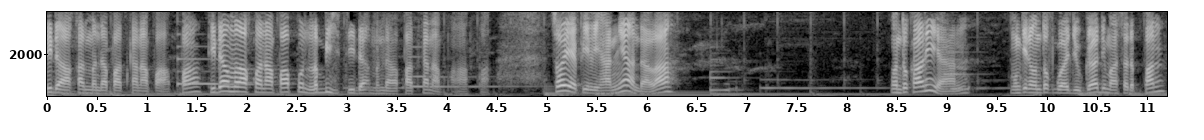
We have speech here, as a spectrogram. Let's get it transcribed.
tidak akan mendapatkan apa-apa, tidak melakukan apa pun, lebih tidak mendapatkan apa-apa. So ya pilihannya adalah untuk kalian, mungkin untuk gue juga di masa depan,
